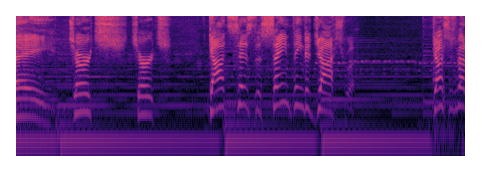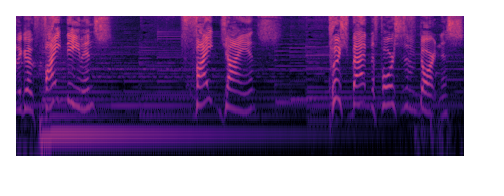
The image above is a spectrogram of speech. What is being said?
Hey, church, church. God says the same thing to Joshua. Joshua's about to go fight demons, fight giants, push back the forces of darkness,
